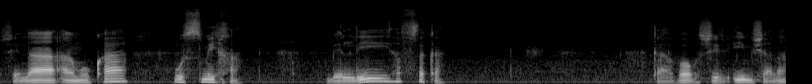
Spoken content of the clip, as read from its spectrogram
שינה עמוקה ושמיכה, בלי הפסקה. כעבור שבעים שנה,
